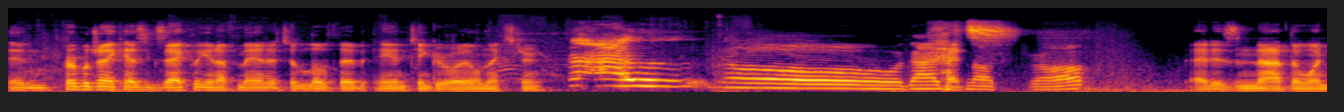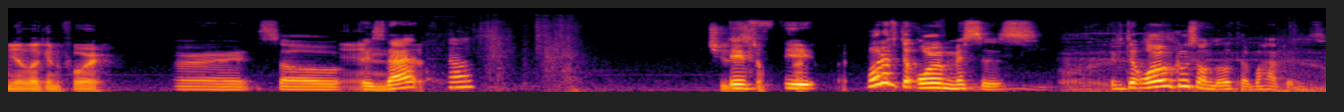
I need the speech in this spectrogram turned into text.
and Purple Drank has exactly enough mana to Loatheb and Tinker Oil next turn. Ah, no, that's, That's- not drop. That is not the one you're looking for. All right, so is that enough? Chooses If the what if the oil misses? If the oil goes on Lothar, what happens?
